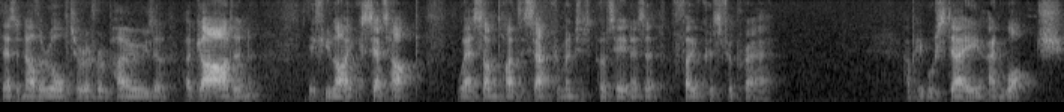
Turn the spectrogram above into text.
There's another altar of repose, a, a garden, if you like, set up where sometimes the sacrament is put in as a focus for prayer. And people stay and watch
